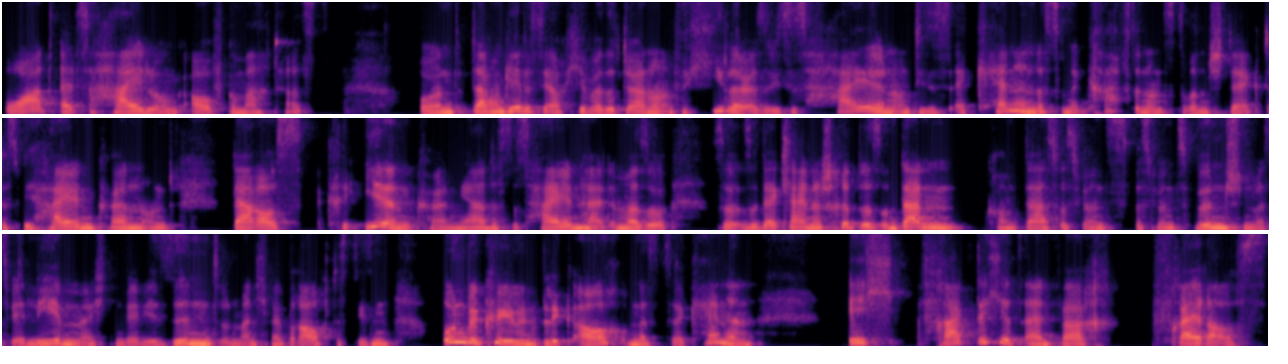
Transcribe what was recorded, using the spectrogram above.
Ort als Heilung aufgemacht hast. Und darum geht es ja auch hier bei The Journal of a Healer, also dieses Heilen und dieses Erkennen, dass so eine Kraft in uns drin steckt, dass wir heilen können und daraus kreieren können, ja, dass das Heilen halt immer so, so, so der kleine Schritt ist und dann kommt das, was wir uns, was wir uns wünschen, was wir erleben möchten, wer wir sind. Und manchmal braucht es diesen unbequemen Blick auch, um das zu erkennen. Ich frage dich jetzt einfach frei raus.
